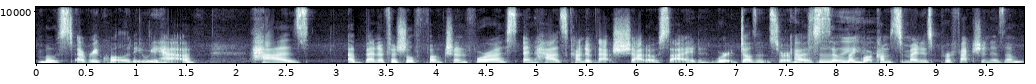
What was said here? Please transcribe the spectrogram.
most every quality we have, has a beneficial function for us and has kind of that shadow side where it doesn't serve us. So, like, what comes to mind is perfectionism.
